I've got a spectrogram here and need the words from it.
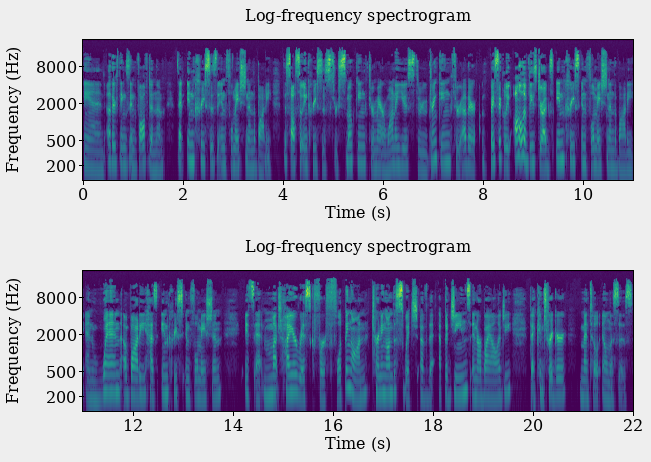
and other things involved in them that increases the inflammation in the body. This also increases through smoking, through marijuana use, through drinking, through other basically all of these drugs increase inflammation in the body. And when a body has increased inflammation, it's at much higher risk for flipping on, turning on the switch of the epigenes in our biology that can trigger mental illnesses.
